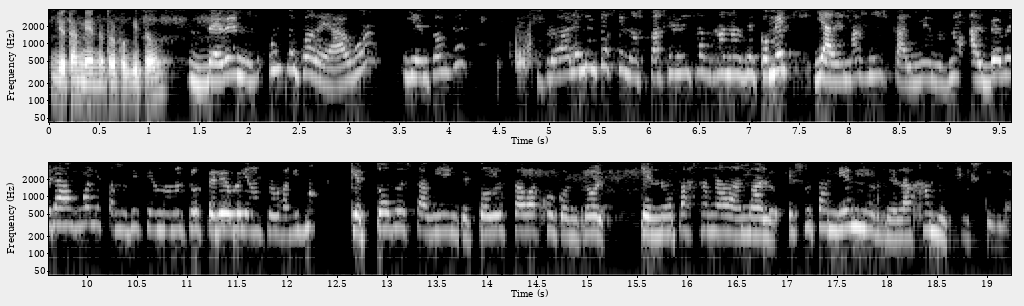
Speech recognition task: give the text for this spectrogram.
Yo también, otro poquito. Bebemos un poco de agua y entonces probablemente se nos pasen esas ganas de comer y además nos calmemos, ¿no? Al beber agua le estamos diciendo a nuestro cerebro y a nuestro organismo que todo está bien, que todo está bajo control, que no pasa nada malo. Eso también nos relaja muchísimo.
